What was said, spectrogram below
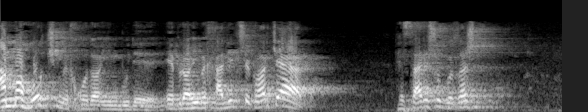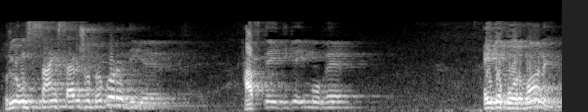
اما حکم خدا این بوده. ابراهیم خلیل چه کار کرد؟ پسرشو گذاشت روی اون سنگ سرشو ببره دیگه. هفته دیگه این موقع عید قربانه.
